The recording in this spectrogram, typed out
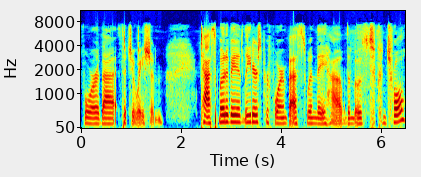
for that situation. Task motivated leaders perform best when they have the most control.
